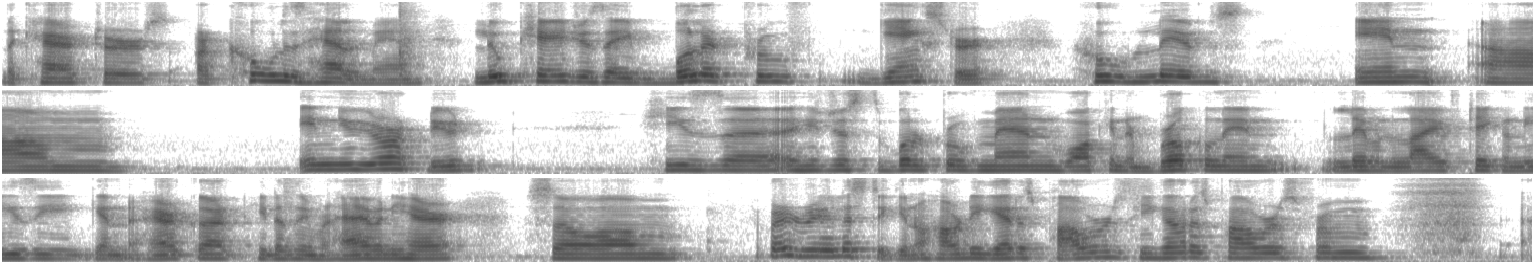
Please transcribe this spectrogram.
the characters are cool as hell, man. Luke Cage is a bulletproof gangster who lives in um, in New York, dude. He's uh, he's just a bulletproof man walking in Brooklyn, living life, taking easy, getting a haircut. He doesn't even have any hair. So um, very realistic. You know, how did he get his powers? He got his powers from uh,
